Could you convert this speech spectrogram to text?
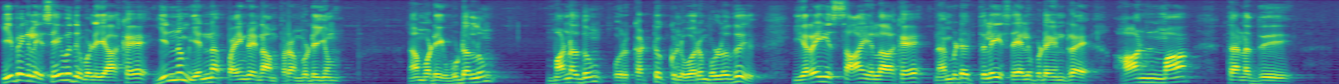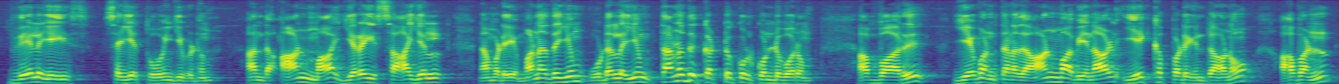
இவைகளை செய்வது வழியாக இன்னும் என்ன பயன்களை நாம் பெற முடியும்? நம்முடைய உடலும் மனதும் ஒரு கட்டுக்குள் வரும் பொழுது இறை சாயலாக நம்மிடத்திலே செயல்படுகின்ற ஆன்மா தனது வேலையை செய்ய துவங்கிவிடும். அந்த ஆன்மா இறை சாயல் நம்முடைய மனதையும் உடலையும் தனது கட்டுக்குள் கொண்டு வரும். அவ்வாறு எவன் தனது ஆன்மாவினால் இயக்கப்படுகின்றானோ அவன்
